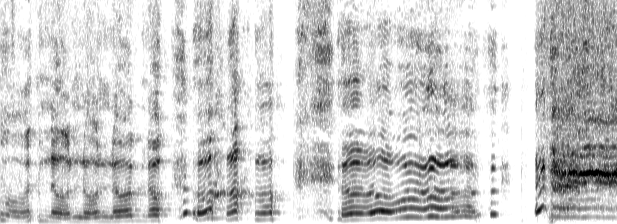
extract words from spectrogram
Oh, no, no, no, no.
